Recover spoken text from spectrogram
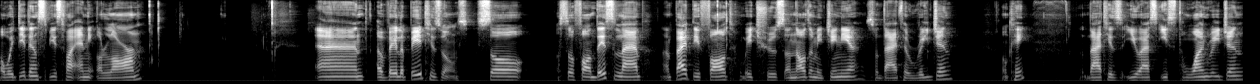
Uh, we didn't specify any alarm and availability zones. So, so for this lab, uh, by default, we choose Northern Virginia, so that region, okay? That is US East 1 region,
